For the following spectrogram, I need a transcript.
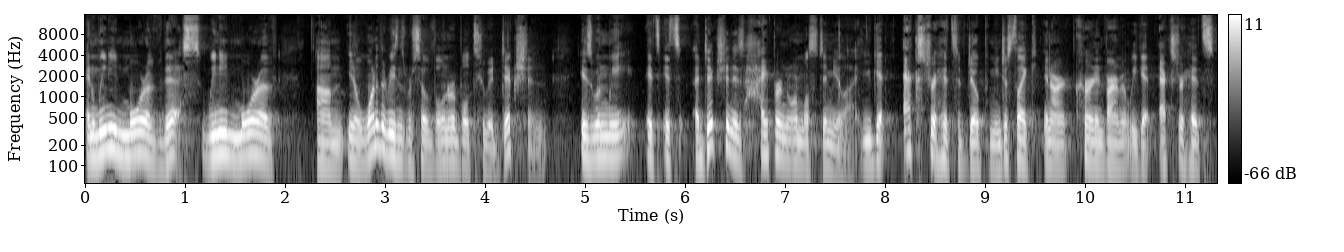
And we need more of this. We need more of, um, you know, one of the reasons we're so vulnerable to addiction is when we, it's, it's addiction is hypernormal stimuli. You get extra hits of dopamine, just like in our current environment, we get extra hits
